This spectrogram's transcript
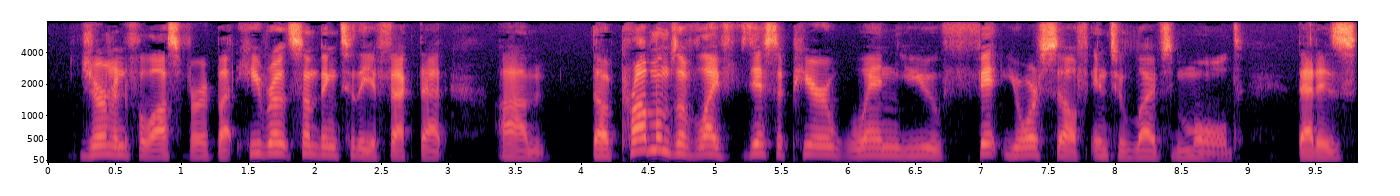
German philosopher, but he wrote something to the effect that um, the problems of life disappear when you fit yourself into life's mold. That is,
